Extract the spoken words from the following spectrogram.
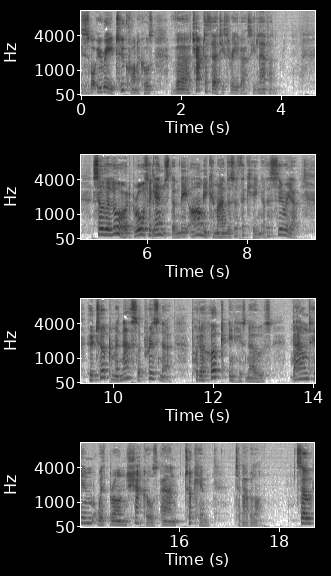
This is what we read, 2 Chronicles, the, chapter 33, verse 11. So the Lord brought against them the army commanders of the king of Assyria, who took Manasseh prisoner, put a hook in his nose, bound him with bronze shackles, and took him to Babylon. So,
